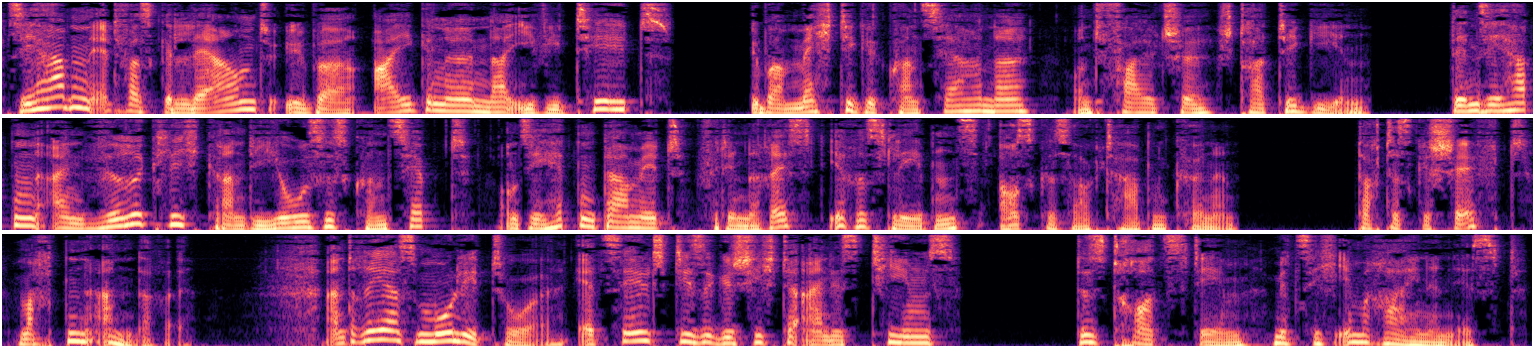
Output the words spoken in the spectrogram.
Sie haben etwas gelernt über eigene Naivität, über mächtige Konzerne und falsche Strategien. Denn sie hatten ein wirklich grandioses Konzept und sie hätten damit für den Rest ihres Lebens ausgesorgt haben können. Doch das Geschäft machten andere. Andreas Molitor erzählt diese Geschichte eines Teams, das trotzdem mit sich im Reinen ist.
